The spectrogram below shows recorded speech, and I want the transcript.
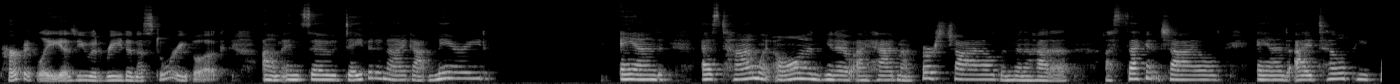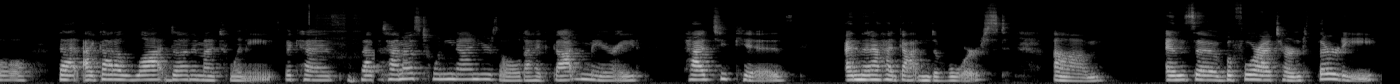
perfectly as you would read in a storybook. Um, and so David and I got married. And as time went on, you know, I had my first child and then I had a, a second child. And I tell people that I got a lot done in my 20s because by the time I was 29 years old, I had gotten married, had two kids, and then I had gotten divorced. Um, and so before I turned 30,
